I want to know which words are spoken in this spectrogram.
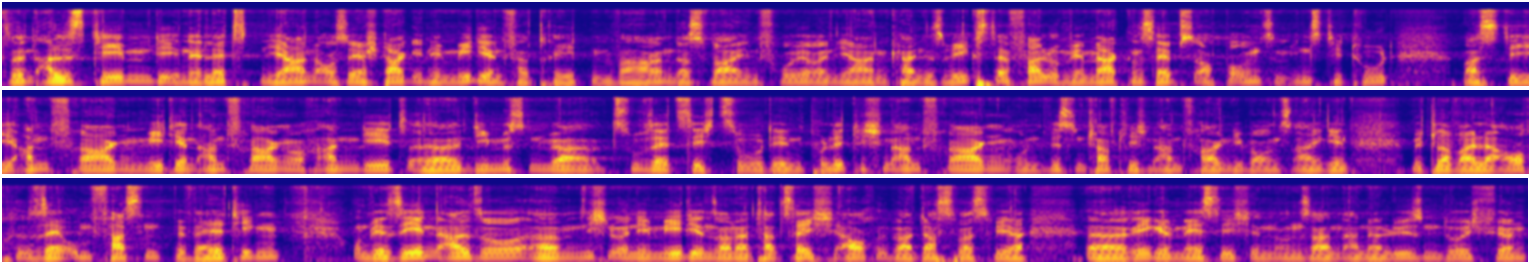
sind alles Themen, die in den letzten Jahren auch sehr stark in den Medien vertreten waren. Das war in früheren Jahren keineswegs der Fall und wir merken es selbst auch bei uns im Institut, was die Anfragen, Medienanfragen auch angeht, äh, die müssen wir zusätzlich zu den politischen Anfragen und wissenschaftlichen Anfragen, die bei uns eingehen, mittlerweile auch sehr umfassend bewältigen. Und wir sehen also ähm, nicht nur in den Medien, sondern tatsächlich auch über das, was wir äh, regelmäßig in unseren Analysen durchführen,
